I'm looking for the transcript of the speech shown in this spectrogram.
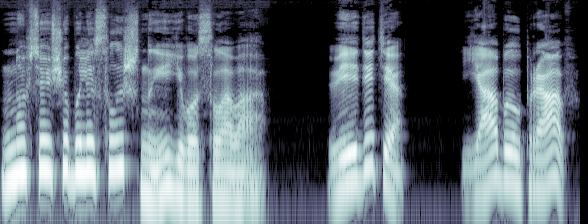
но все еще были слышны его слова. «Видите, я был прав!»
